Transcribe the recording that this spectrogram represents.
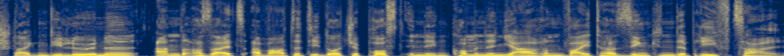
steigen die Löhne, andererseits erwartet die Deutsche Post in den kommenden Jahren weiter sinkende Briefzahlen.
